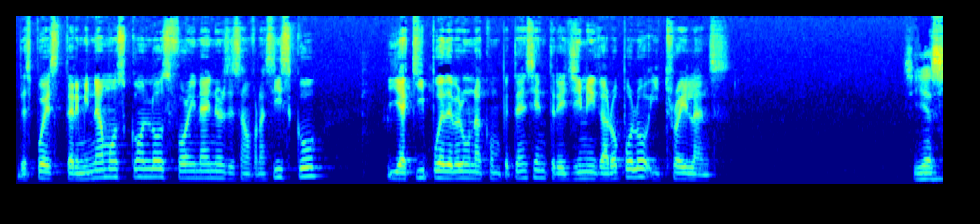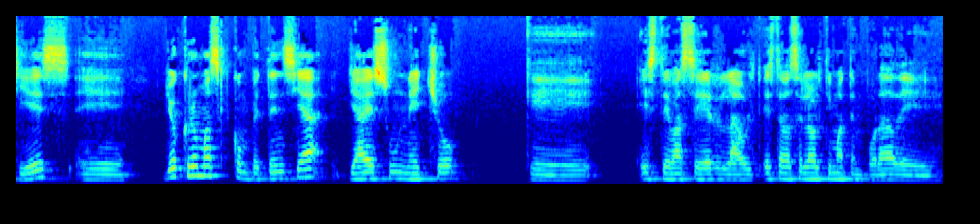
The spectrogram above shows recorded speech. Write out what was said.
Después terminamos con los 49ers de San Francisco y aquí puede haber una competencia entre Jimmy Garoppolo y Trey Lance. Sí, así es. Eh, yo creo más que competencia ya es un hecho que este va a ser la esta va a ser la última temporada de,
